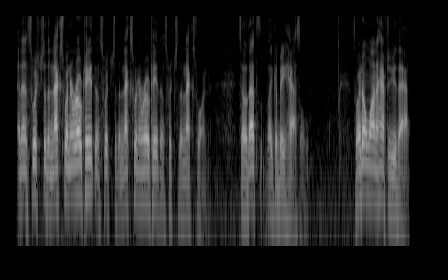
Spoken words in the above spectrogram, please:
and then switch to the next one and rotate, then switch to the next one and rotate, then switch to the next one. So that's like a big hassle. So I don't want to have to do that.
